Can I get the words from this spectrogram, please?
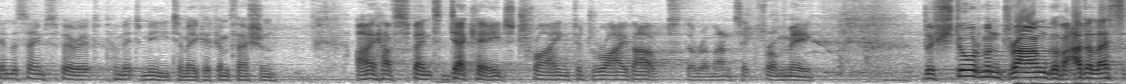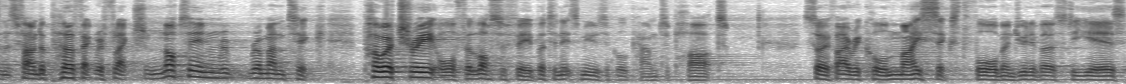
In the same spirit, permit me to make a confession. I have spent decades trying to drive out the romantic from me. The Sturm und Drang of adolescence found a perfect reflection, not in romantic poetry or philosophy, but in its musical counterpart. So if I recall my sixth form and university years,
